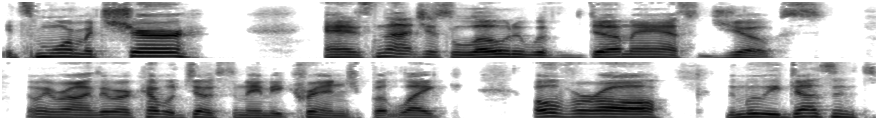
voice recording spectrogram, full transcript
it's more mature, and it's not just loaded with dumbass jokes. Don't be wrong, there were a couple jokes that made me cringe, but like overall, the movie doesn't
